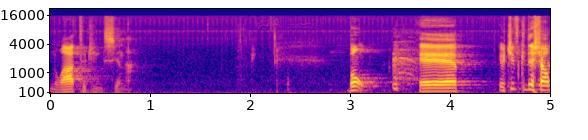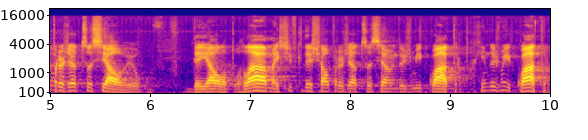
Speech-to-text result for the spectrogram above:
no ato de ensinar. Bom, é, eu tive que deixar o projeto social. Eu dei aula por lá, mas tive que deixar o projeto social em 2004, porque em 2004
